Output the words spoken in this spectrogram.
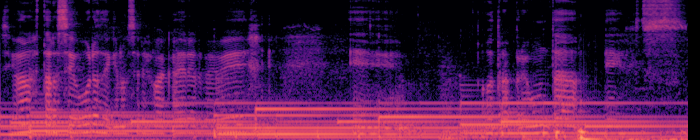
si van a estar seguros de que no se les va a caer el bebé. Eh, otra pregunta es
